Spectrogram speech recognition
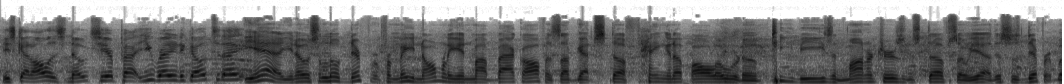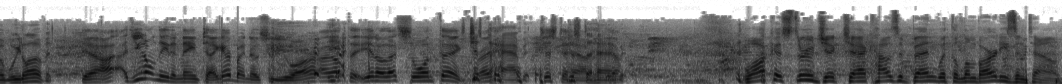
He's got all his notes here. Pat, you ready to go today? Yeah, you know, it's a little different from me. Normally in my back office, I've got stuff hanging up all over the TVs and monitors and stuff. So, yeah, this is different, but we love it. Yeah, I, you don't need a name tag. Everybody knows who you are. I don't you know, that's the one thing. Just right? a habit. Just a Just a habit. habit. yeah. Walk us through, Jick Jack. How's it been with the Lombardis in town?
